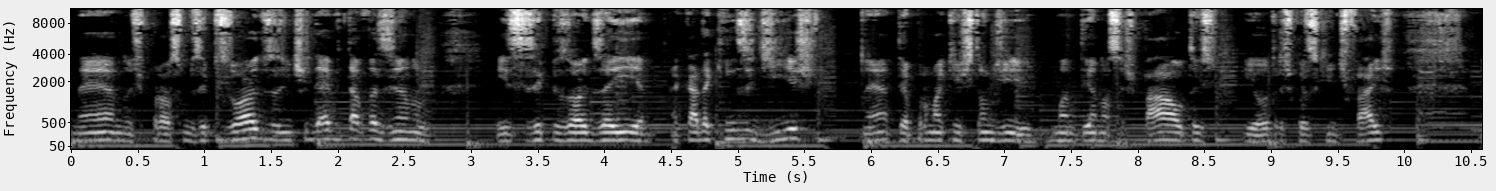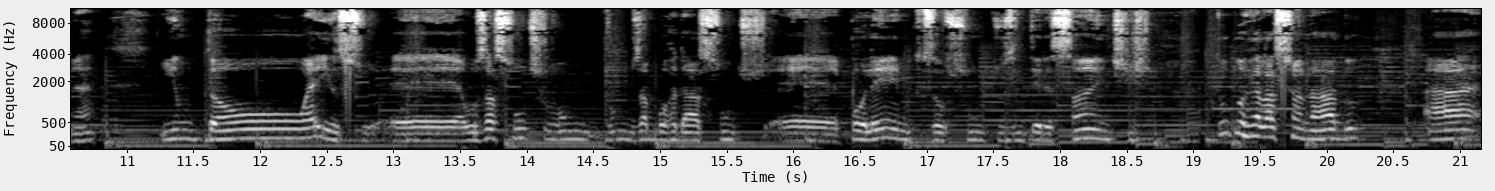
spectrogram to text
né, nos próximos episódios. A gente deve estar fazendo esses episódios aí a cada 15 dias, né? Até por uma questão de manter nossas pautas e outras coisas que a gente faz, né? Então é isso. É, os assuntos vamos, vamos abordar assuntos é, polêmicos, assuntos interessantes, tudo relacionado a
